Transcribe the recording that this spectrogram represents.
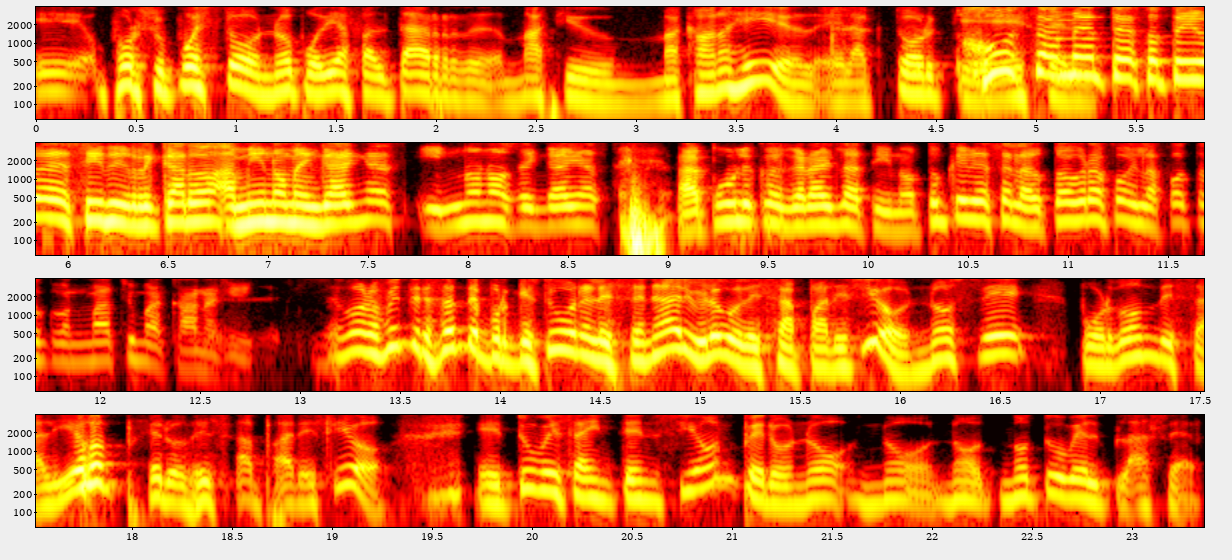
eh, por supuesto, no podía faltar Matthew McConaughey, el, actor que. Justamente eso te iba a decir, y Ricardo, a mí no me engañas y no nos engañas al público de Garage Latino. Tú querías el autógrafo y la foto con Matthew McConaughey. Bueno, fue interesante porque estuvo en el escenario y luego desapareció. No sé por dónde salió, pero desapareció. Eh, tuve esa intención, pero no, no, no, no tuve el placer.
